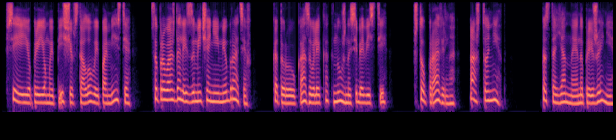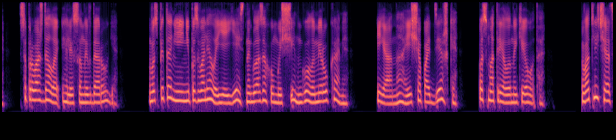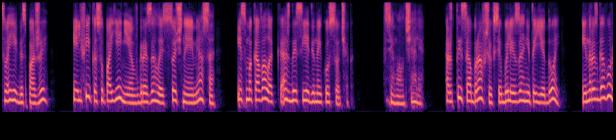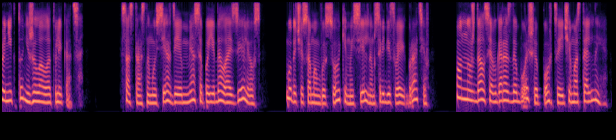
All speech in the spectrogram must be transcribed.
Все ее приемы пищи в столовой поместья сопровождались замечаниями братьев, которые указывали, как нужно себя вести, что правильно, а что нет. Постоянное напряжение сопровождало Элисон и в дороге, Воспитание не позволяло ей есть на глазах у мужчин голыми руками. И она, ища поддержки, посмотрела на Киота. В отличие от своей госпожи, Эльфийка с упоением вгрызалась в сочное мясо и смаковала каждый съеденный кусочек. Все молчали. Рты собравшихся были заняты едой, и на разговоры никто не желал отвлекаться. Со страстным усердием мясо поедал Азелиус. Будучи самым высоким и сильным среди своих братьев, он нуждался в гораздо большей порции, чем остальные.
